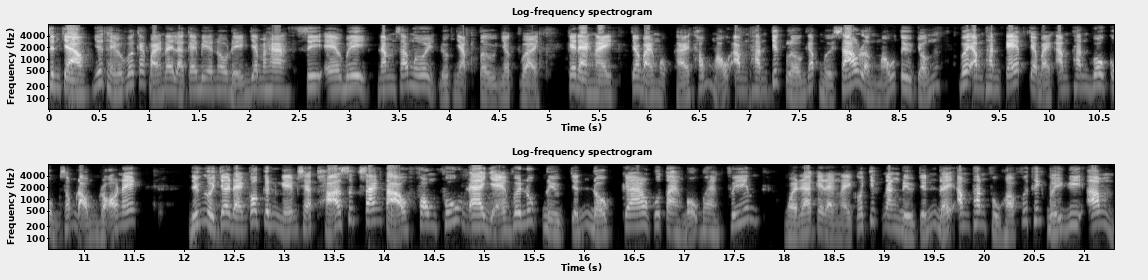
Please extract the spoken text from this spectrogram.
Xin chào, giới thiệu với các bạn đây là cây piano điện Yamaha CLB 560 được nhập từ Nhật về. cái đàn này cho bạn một hệ thống mẫu âm thanh chất lượng gấp 16 lần mẫu tiêu chuẩn với âm thanh kép cho bạn âm thanh vô cùng sống động rõ nét. Những người chơi đàn có kinh nghiệm sẽ thỏa sức sáng tạo, phong phú, đa dạng với nút điều chỉnh độ cao của toàn bộ bàn phím. Ngoài ra cây đàn này có chức năng điều chỉnh để âm thanh phù hợp với thiết bị ghi âm.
